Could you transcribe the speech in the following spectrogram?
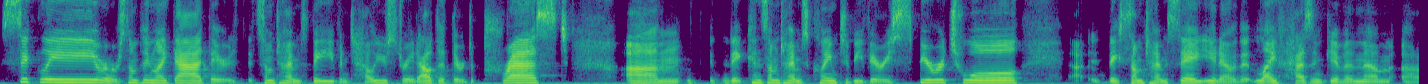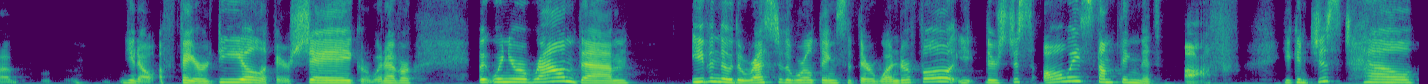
sickly or something like that. They sometimes they even tell you straight out that they're depressed. Um, they can sometimes claim to be very spiritual. Uh, they sometimes say, you know, that life hasn't given them, uh, you know, a fair deal, a fair shake, or whatever. But when you're around them, even though the rest of the world thinks that they're wonderful, there's just always something that's off. You can just tell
